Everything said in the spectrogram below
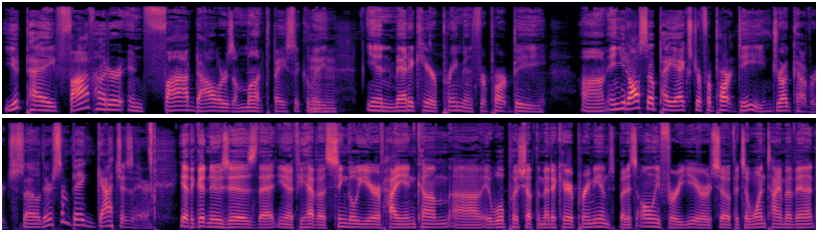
you'd pay $505 a month basically mm-hmm. in Medicare premiums for Part B. Um, and you'd also pay extra for Part D drug coverage. So there's some big gotchas there. Yeah, the good news is that you know if you have a single year of high income, uh, it will push up the Medicare premiums, but it's only for a year. So if it's a one-time event,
